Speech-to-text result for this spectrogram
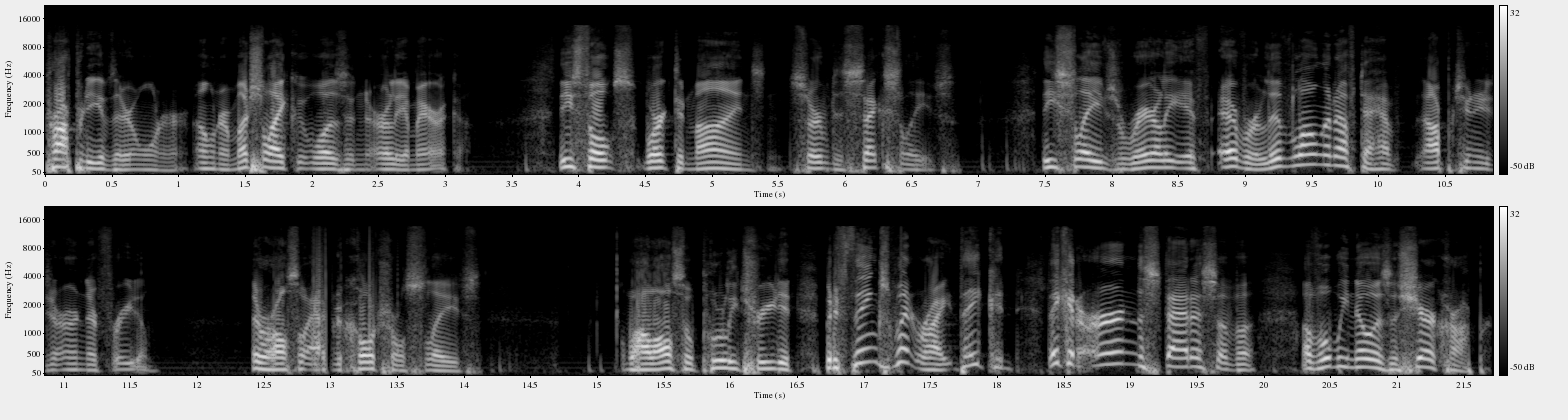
property of their owner, owner, much like it was in early America. These folks worked in mines and served as sex slaves. These slaves rarely, if ever, lived long enough to have an opportunity to earn their freedom. There were also agricultural slaves, while also poorly treated. But if things went right, they could they could earn the status of a of what we know as a sharecropper.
